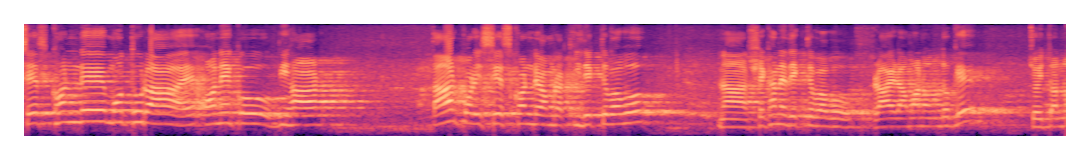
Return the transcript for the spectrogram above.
শেষ খণ্ডে মথুরায় অনেকও বিহার। তারপরে শেষ খণ্ডে আমরা কি দেখতে পাবো? না, সেখানে দেখতে পাবো রায় রামানন্দকে, চৈতন্য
